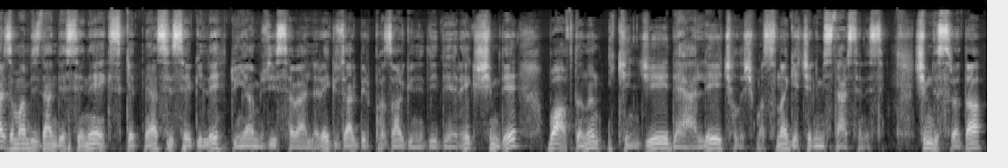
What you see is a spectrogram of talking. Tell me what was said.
Her zaman bizden desteğini eksik etmeyen siz sevgili dünya müziği severlere güzel bir pazar günü dileyerek şimdi bu haftanın ikinci değerli çalışmasına geçelim isterseniz. Şimdi sırada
